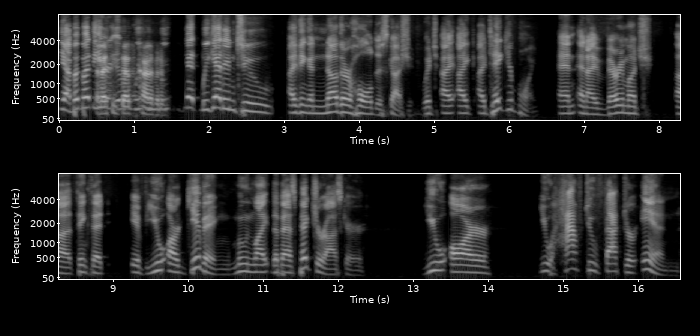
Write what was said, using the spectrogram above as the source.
Yeah, but but And I here- think that's we, kind of an- we get we get into I think another whole discussion, which I I, I take your point, and and I very much uh, think that if you are giving Moonlight the Best Picture Oscar, you are you have to factor in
